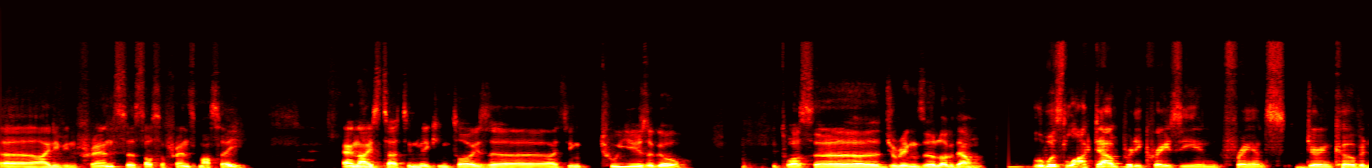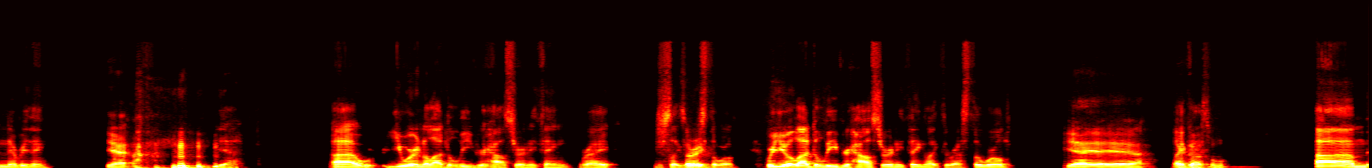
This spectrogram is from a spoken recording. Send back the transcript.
Uh, I live in France, uh, south of France, Marseille, and I started making toys. Uh, I think two years ago. It was uh, during the lockdown. Was lockdown pretty crazy in France during COVID and everything? Yeah. Yeah. Uh, you weren't allowed to leave your house or anything, right? Just like the rest of the world. Were you allowed to leave your house or anything like the rest of the world? yeah, yeah, yeah, yeah. Like Okay. that. So, Um,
